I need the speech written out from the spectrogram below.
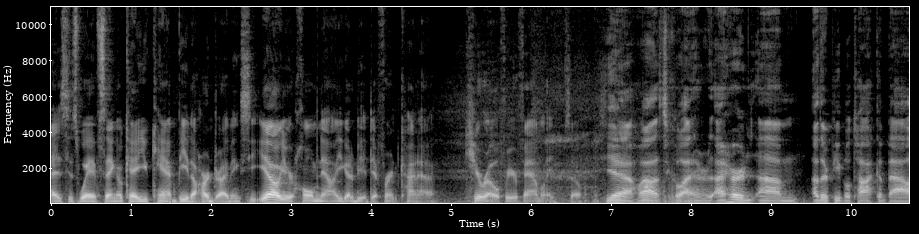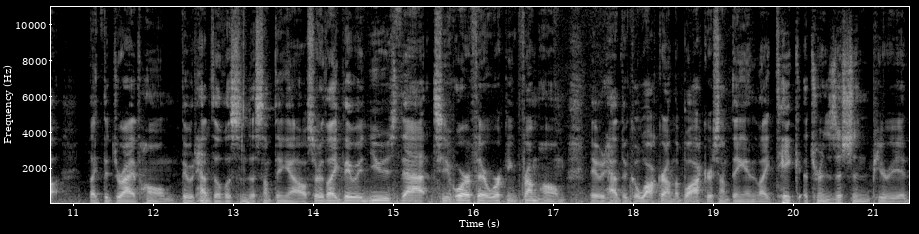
as his way of saying, okay, you can't be the hard driving CEO. You're home now. You got to be a different kind of hero for your family. So Yeah, wow, that's cool. I heard, I heard um, other people talk about like the drive home. They would have to listen to something else, or like they would use that to, or if they're working from home, they would have to go walk around the block or something and like take a transition period.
